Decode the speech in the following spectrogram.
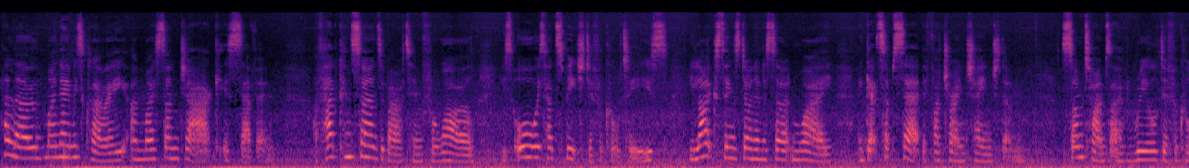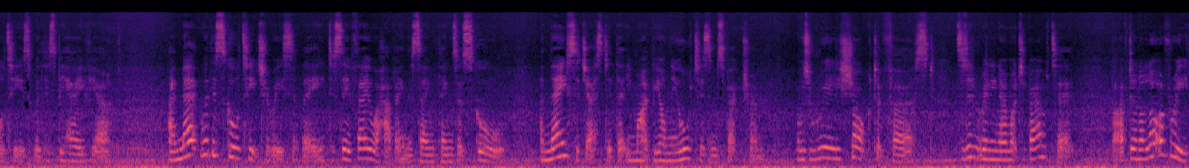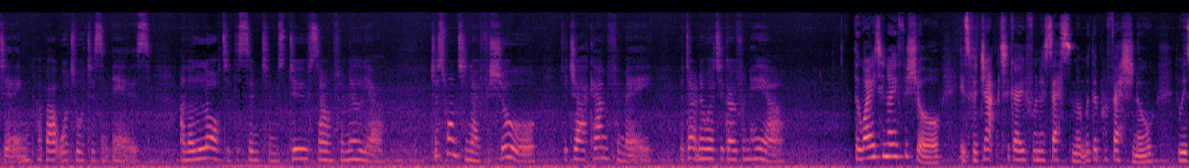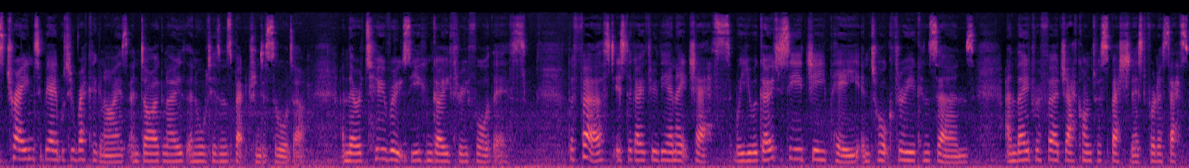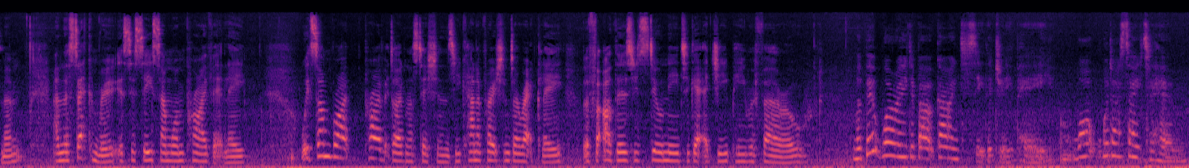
Hello, my name is Chloe, and my son Jack is seven. I've had concerns about him for a while. He's always had speech difficulties. He likes things done in a certain way and gets upset if I try and change them. Sometimes I have real difficulties with his behaviour. I met with his school teacher recently to see if they were having the same things at school, and they suggested that he might be on the autism spectrum. I was really shocked at first, as I didn't really know much about it, but I've done a lot of reading about what autism is, and a lot of the symptoms do sound familiar. Just want to know for sure, for Jack and for me, but don't know where to go from here. The way to know for sure is for Jack to go for an assessment with a professional who is trained to be able to recognise and diagnose an autism spectrum disorder, and there are two routes you can go through for this. The first is to go through the NHS, where you would go to see a GP and talk through your concerns, and they'd refer Jack on to a specialist for an assessment. And the second route is to see someone privately. With some pri- private diagnosticians, you can approach them directly, but for others, you'd still need to get a GP referral. I'm a bit worried about going to see the GP. What would I say to him?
